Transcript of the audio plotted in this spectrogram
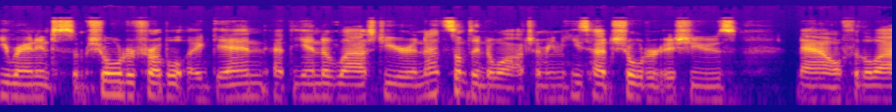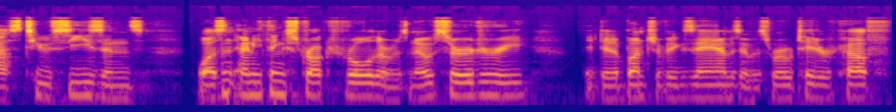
He ran into some shoulder trouble again at the end of last year, and that's something to watch. I mean, he's had shoulder issues now for the last two seasons. Wasn't anything structural. There was no surgery. They did a bunch of exams. It was rotator cuff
